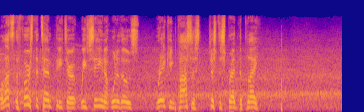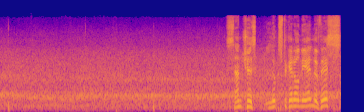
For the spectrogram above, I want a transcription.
Well, that's the first attempt, Peter, we've seen at one of those raking passes just to spread the play. Sanchez looks to get on the end of this.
